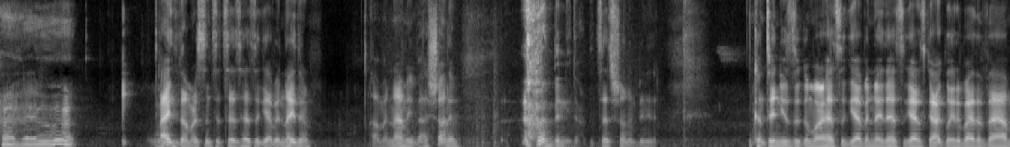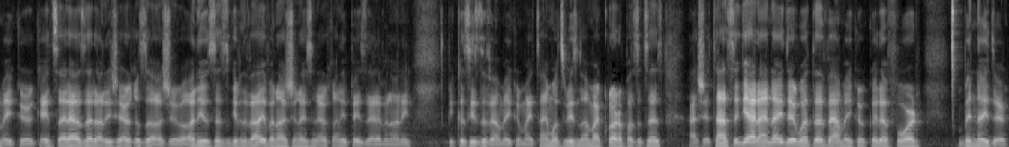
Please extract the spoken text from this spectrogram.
Since it says hesegah ben neider, Amanami vashanim It says Shonim Benider. Continues the Gemara Hesagah ben Neder Hesagah is calculated by the vow maker. Kate said, "How's that Ani Sherach Asher? Ani who says to give the value of an Asher and Erech Ani pays that of an Ani because he's the vow maker. My time, what's the reason? Amar Krara Pasuk says Asher Tasagah Neder what the vow maker could afford ben Neder.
